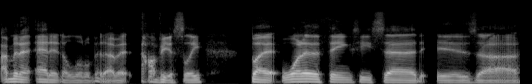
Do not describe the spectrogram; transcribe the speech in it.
I'm gonna edit a little bit of it, obviously, but one of the things he said is uh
